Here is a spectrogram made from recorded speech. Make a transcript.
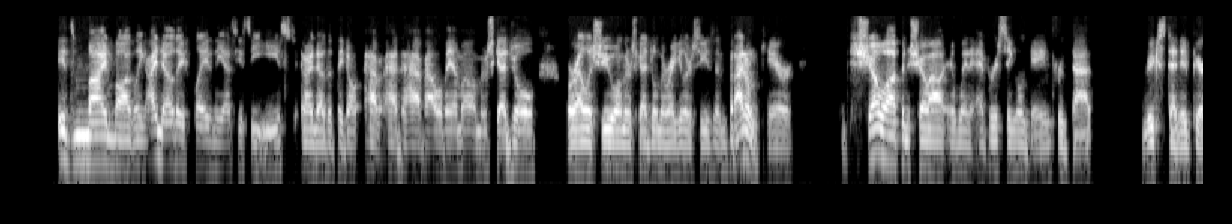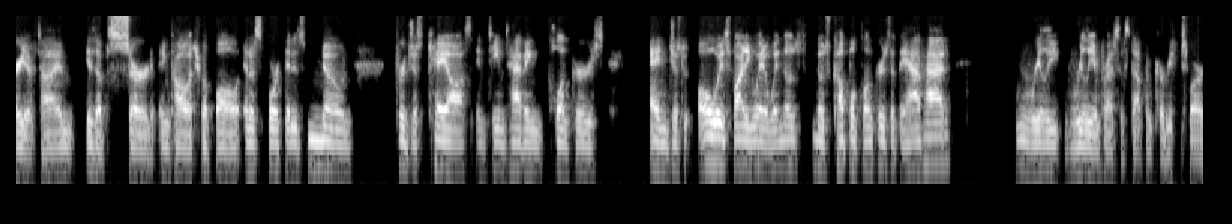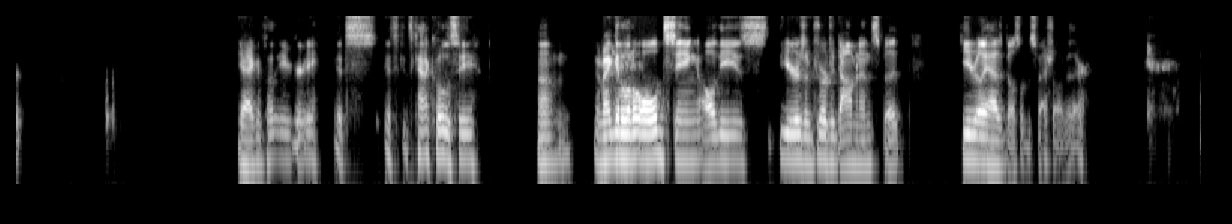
it's mind boggling. I know they've played in the SEC East, and I know that they don't have had to have Alabama on their schedule or LSU on their schedule in the regular season, but I don't care. Show up and show out and win every single game for that extended period of time is absurd in college football in a sport that is known for just chaos and teams having clunkers and just always finding a way to win those those couple clunkers that they have had. Really, really impressive stuff from Kirby Smart. Yeah, I completely agree. It's it's it's kind of cool to see. Um, it might get a little old seeing all these years of Georgia dominance, but he really has built something special over there.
